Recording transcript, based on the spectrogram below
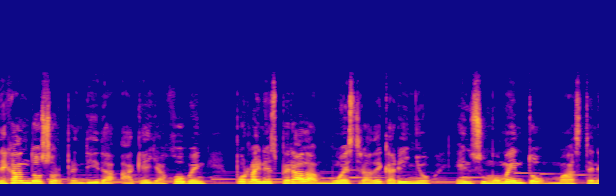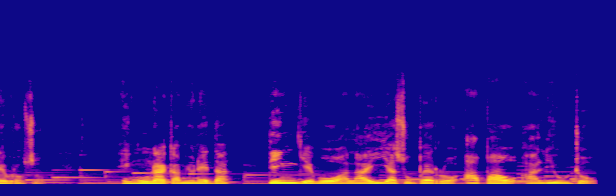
dejando sorprendida a aquella joven por la inesperada muestra de cariño en su momento más tenebroso. En una camioneta, Ting llevó a Lai y a su perro Apao a Liuzhou,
